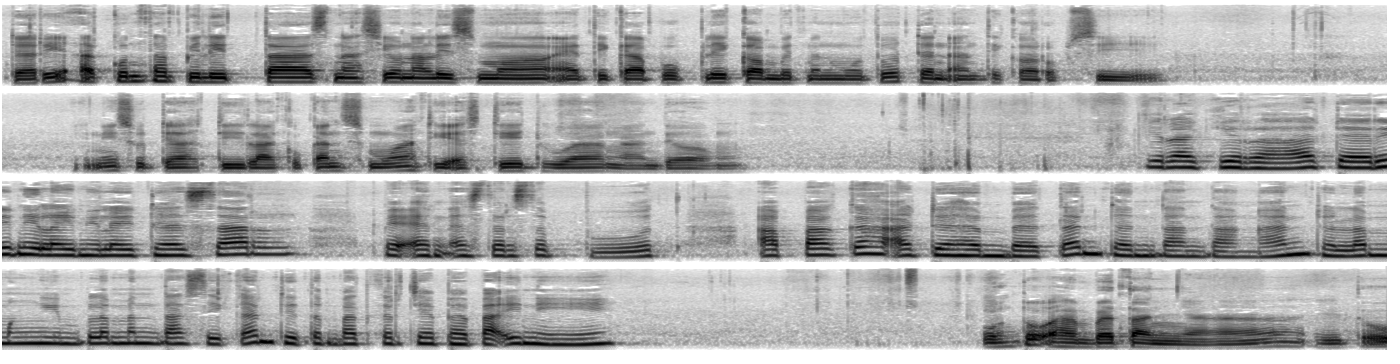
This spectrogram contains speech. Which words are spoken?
dari akuntabilitas, nasionalisme, etika publik, komitmen mutu, dan anti korupsi. Ini sudah dilakukan semua di SD 2 Ngandong. Kira-kira dari nilai-nilai dasar PNS tersebut, apakah ada hambatan dan tantangan dalam mengimplementasikan di tempat kerja Bapak ini? Untuk hambatannya itu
